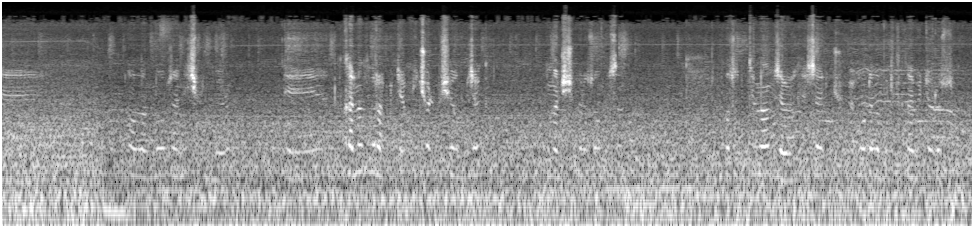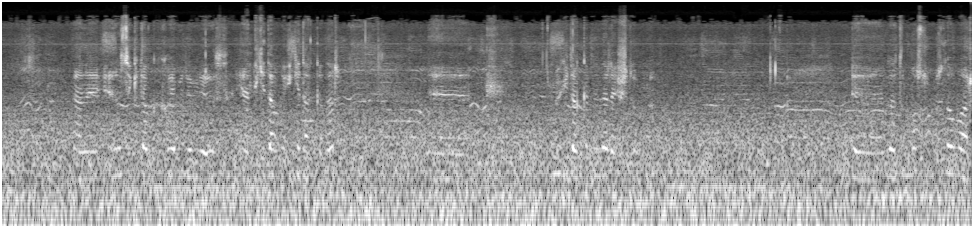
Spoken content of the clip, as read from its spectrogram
Ee, olan ne olacağını hiç bilmiyorum. Ee, kanalı bırakmayacağım. Hiç öyle bir şey olmayacak görüşmeniz olmasa. O zaman tırnamayacağım arkadaşlar. Çünkü orada da vakit kaybediyoruz. Yani en az 2 dakika kaybedebiliriz. Yani 2 dakika 2 dakikadır. Ee, 2 dakika neler işte bunu. Ee, zaten postumuzda var.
